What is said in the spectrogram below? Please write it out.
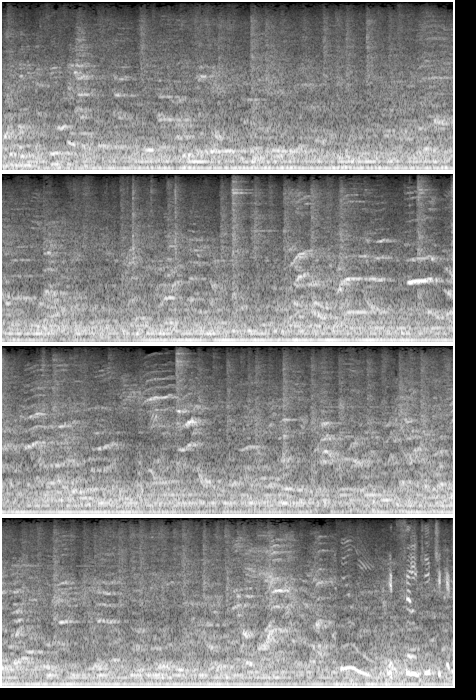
It's a mini pig. See, it's a silky chicken.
